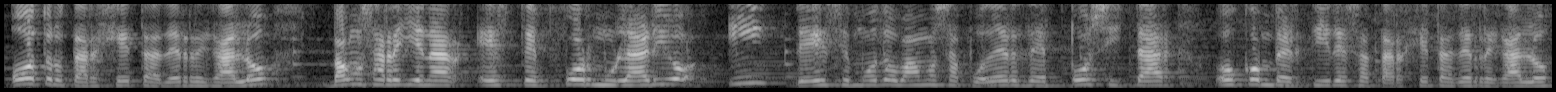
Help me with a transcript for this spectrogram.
otra tarjeta de regalo. Vamos a rellenar este formulario y de ese modo vamos a poder depositar o convertir esa tarjeta de regalo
